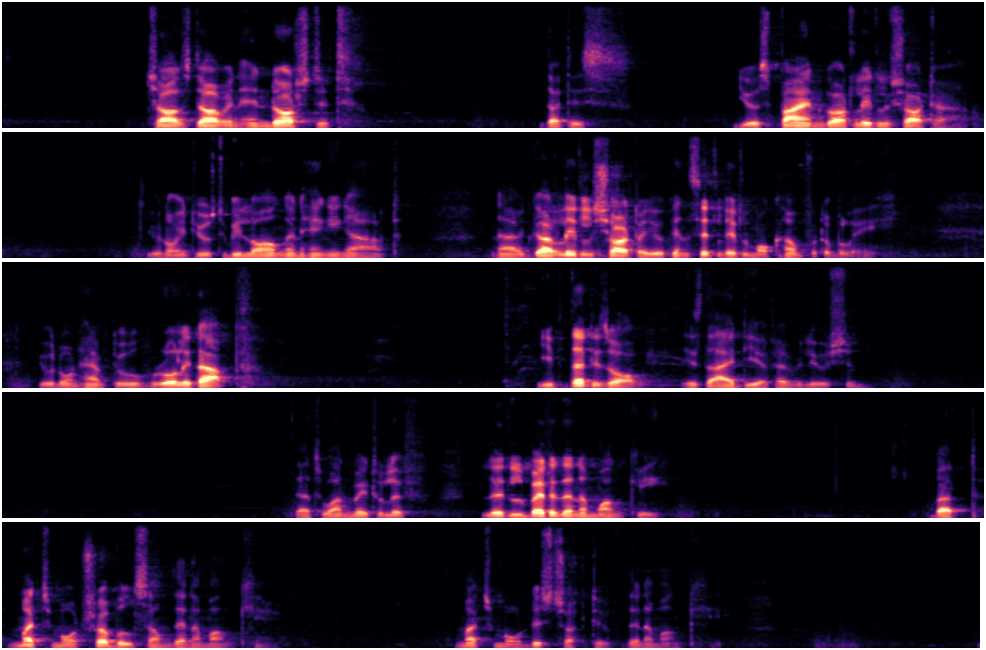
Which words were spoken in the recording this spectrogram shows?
Charles Darwin endorsed it. That is, your spine got little shorter. You know, it used to be long and hanging out. Now it got a little shorter, you can sit a little more comfortably. You don't have to roll it up. If that is all, is the idea of evolution, that's one way to live. Little better than a monkey, but much more troublesome than a monkey, much more destructive than a monkey.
